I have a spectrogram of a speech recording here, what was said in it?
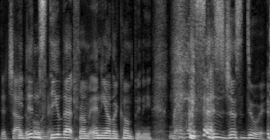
The He child of didn't owner. steal that from any other company. he says just do it.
